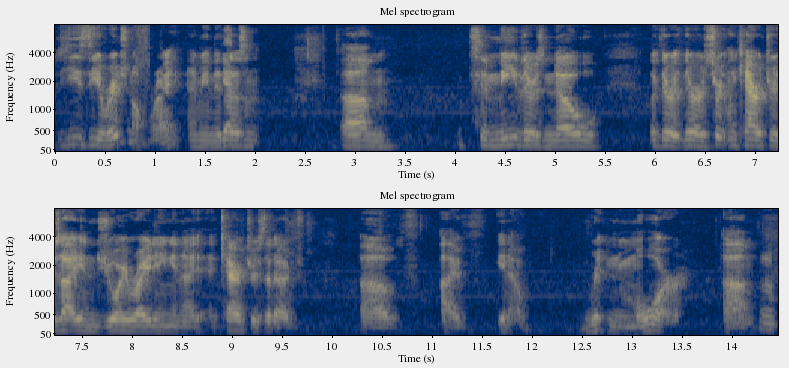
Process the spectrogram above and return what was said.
he's the original, right? I mean, it yeah. doesn't. Um, to me, there's no look. There, there are certainly characters I enjoy writing, and, I, and characters that I've, uh, I've you know, written more. Um, mm.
